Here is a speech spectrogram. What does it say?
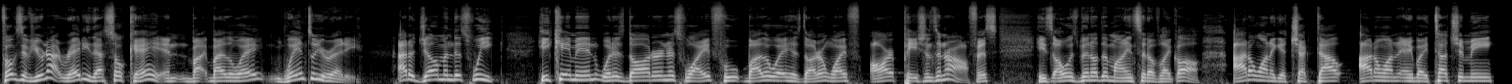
Folks, if you're not ready, that's okay. And by, by the way, wait until you're ready. I had a gentleman this week. He came in with his daughter and his wife, who, by the way, his daughter and wife are patients in our office. He's always been of the mindset of like, oh, I don't want to get checked out. I don't want anybody touching me.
